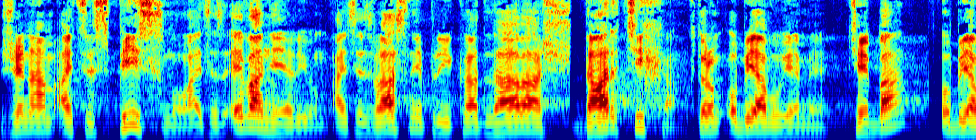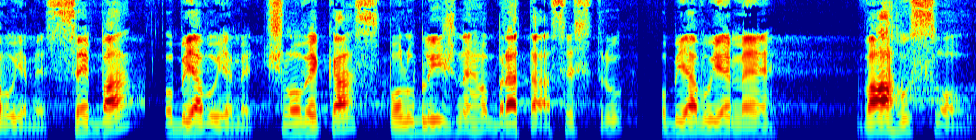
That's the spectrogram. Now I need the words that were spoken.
že nám aj cez písmo, aj cez evanielium, aj cez vlastný príklad dávaš dar ticha, v ktorom objavujeme teba, objavujeme seba, objavujeme človeka, spolublížneho, brata a sestru, objavujeme váhu slov.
